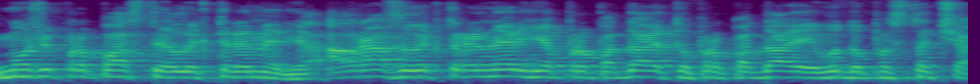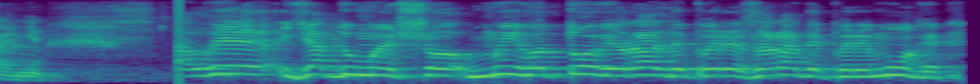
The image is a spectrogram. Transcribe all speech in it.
може пропасти електроенергія. А раз електроенергія пропадає, то пропадає і водопостачання. Але я думаю, що ми готові ради заради перемоги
